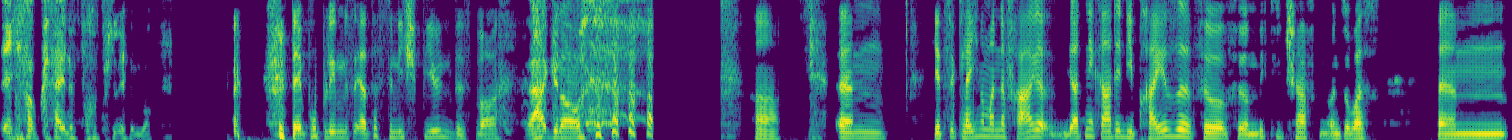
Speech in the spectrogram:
ich hab keine Probleme. Dein Problem ist eher, dass du nicht spielen bist, war. Ja, genau. ah. Ähm, Jetzt gleich nochmal eine Frage. Wir hatten ja gerade die Preise für, für Mitgliedschaften und sowas ähm,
